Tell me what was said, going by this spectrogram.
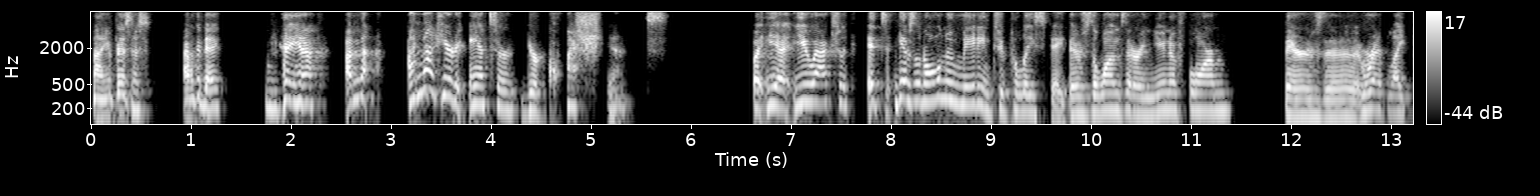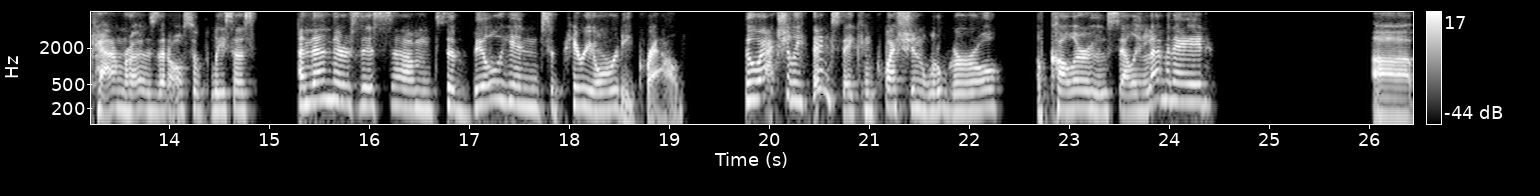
"Not your business. Have a good day." you know, I'm not. I'm not here to answer your questions. But yeah, you actually, it gives an all new meaning to police state. There's the ones that are in uniform. There's the red light cameras that also police us. And then there's this um, civilian superiority crowd who actually thinks they can question a little girl of color who's selling lemonade uh,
